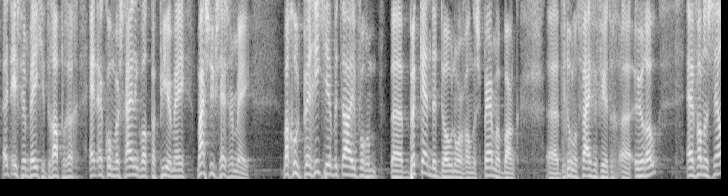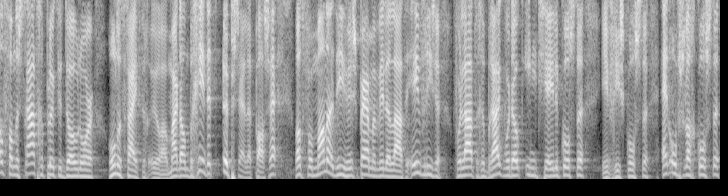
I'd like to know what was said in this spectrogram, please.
Het is een beetje drapperig en er komt waarschijnlijk wat papier mee, maar succes ermee. Maar goed, per rietje betaal je voor een uh, bekende donor van de spermabank uh, 345 uh, euro. En van een zelf van de straat geplukte donor 150 euro. Maar dan begint het upsellen pas. Hè? Want voor mannen die hun sperma willen laten invriezen voor later gebruik worden ook initiële kosten, invrieskosten en opslagkosten.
